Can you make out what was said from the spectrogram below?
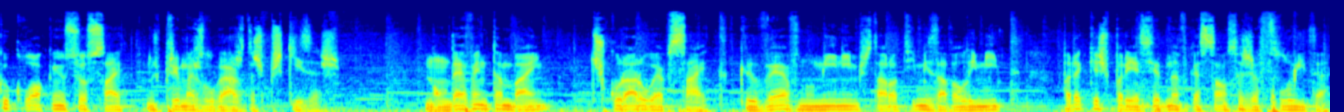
que coloquem o seu site nos primeiros lugares das pesquisas. Não devem também descurar o website, que deve no mínimo estar otimizado ao limite para que a experiência de navegação seja fluida,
